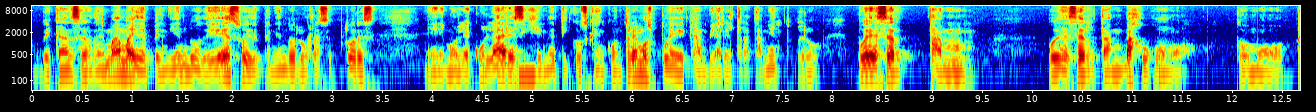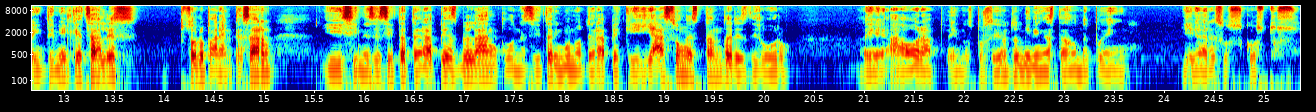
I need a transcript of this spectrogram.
de cáncer de mama y dependiendo de eso y dependiendo de los receptores eh, moleculares y genéticos que encontremos, puede cambiar el tratamiento, pero puede ser tan puede ser tan bajo como, como 20 mil quetzales, solo para empezar, y si necesita terapias blanco, necesita inmunoterapia, que ya son estándares de oro eh, ahora en los procedimientos, miren hasta dónde pueden llegar esos costos.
